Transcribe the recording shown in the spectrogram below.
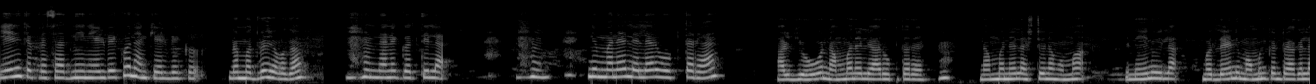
ಏನಿದೆ ಪ್ರಸಾದ್ ನೀನು ಹೇಳಬೇಕು ನಾನು ಕೇಳಬೇಕು? ನಮ್ಮ ಮದುವೆ ಯಾವಾಗ? ನನಗೆ ಗೊತ್ತಿಲ್ಲ. ನಿಮ್ಮ ಮನೇಲಿ ಎಲ್ಲರೂ ಒಪ್ತಾರಾ? ಅಯ್ಯೋ ನಮ್ಮ ಮನೇಲಿ ಯಾರು ಒಪ್ತಾರೆ? ನಮ್ಮ ಮನೇಲಿ ಅಷ್ಟೇ ನಮ್ಮಮ್ಮ. ಇನ್ನೇನೂ ಇಲ್ಲ. ಮೊದಲೇ ನಿಮ್ಮ ಅಮ್ಮನ ಕಂಡ್ರೆ ಆಗಲ್ಲ.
